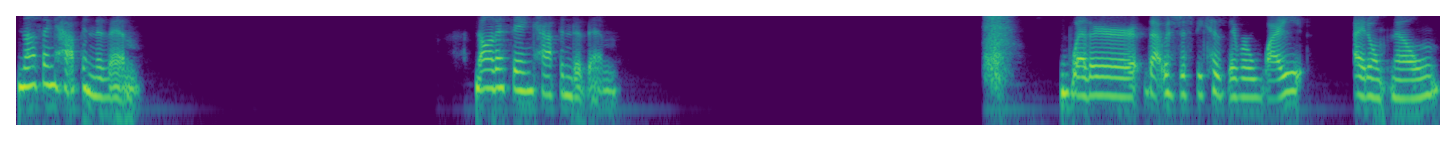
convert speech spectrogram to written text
nothing happened to them. Not a thing happened to them. Whether that was just because they were white, I don't know.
